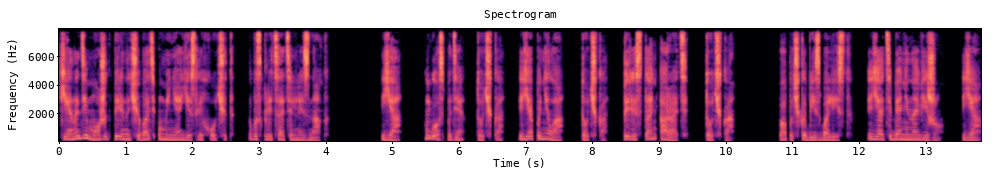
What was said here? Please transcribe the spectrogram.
«Кеннеди может переночевать у меня, если хочет». Восклицательный знак. Я. Господи. Точка. Я поняла. Точка. Перестань орать. Точка. Папочка-бейсболист. Я тебя ненавижу. Я.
